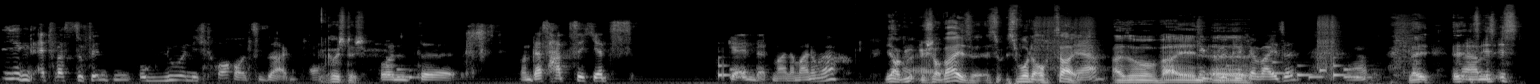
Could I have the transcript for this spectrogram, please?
irgendetwas zu finden, um nur nicht Horror zu sagen. Richtig. Und, äh, und das hat sich jetzt geändert, meiner Meinung nach. Ja, glücklicherweise. Es, es wurde auch Zeit. Ja. Also, weil. Äh, glücklicherweise. Äh, es, um, es, ist,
